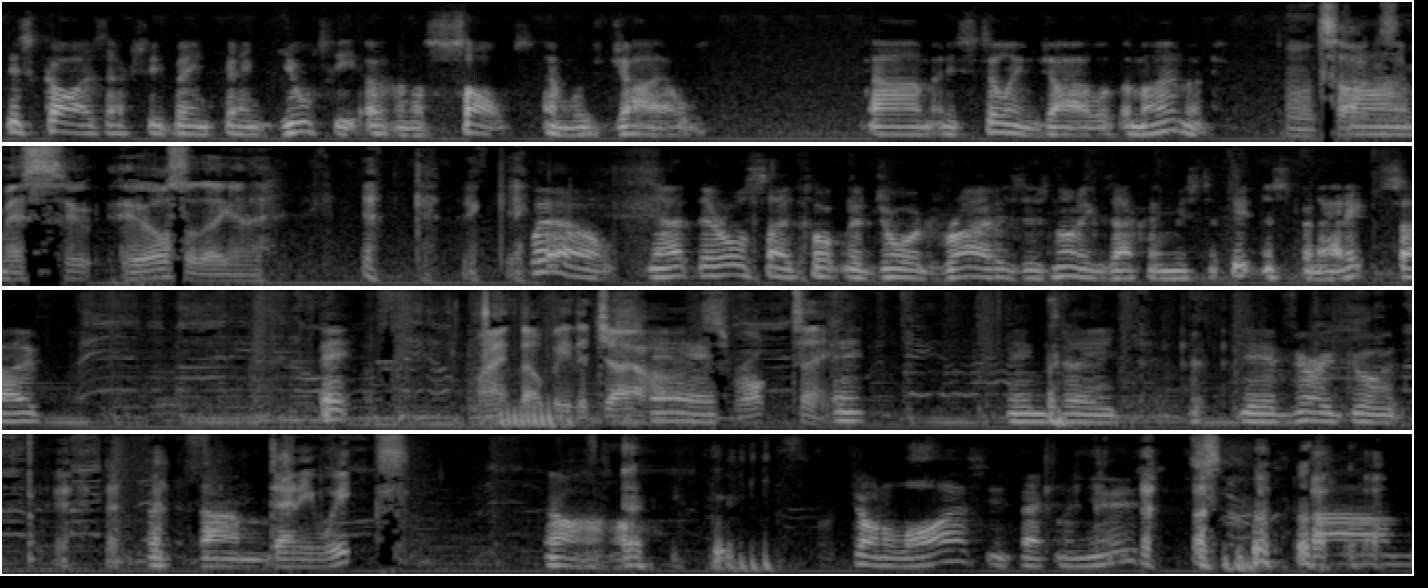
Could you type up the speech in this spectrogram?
This guy has actually been found guilty of an assault and was jailed. Um, and he's still in jail at the moment. Oh, Tigers um, a mess. Who, who else are they going to? well, you know, they're also talking to George Rose, who's not exactly Mr. Fitness fanatic. So, it, mate, they'll be the jailhouse rock team. It, indeed, yeah, very good. But, um, Danny Wicks. Oh, John Elias is back in the news. Um,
